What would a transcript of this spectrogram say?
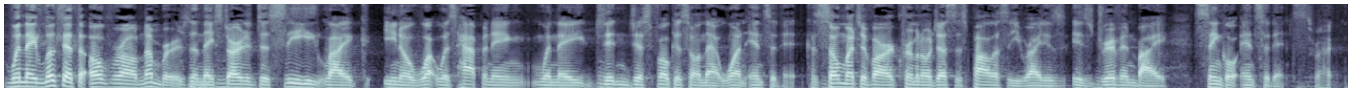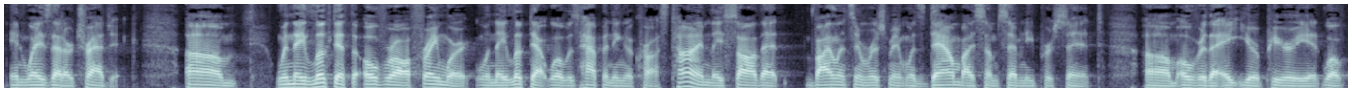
when they looked at the overall numbers and they mm-hmm. started to see like you know what was happening when they didn't just focus on that one incident because so much of our criminal justice policy right is is mm-hmm. driven by single incidents right. in ways that are tragic um, when they looked at the overall framework when they looked at what was happening across time they saw that violence in Richmond was down by some 70% um, over the eight year period well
